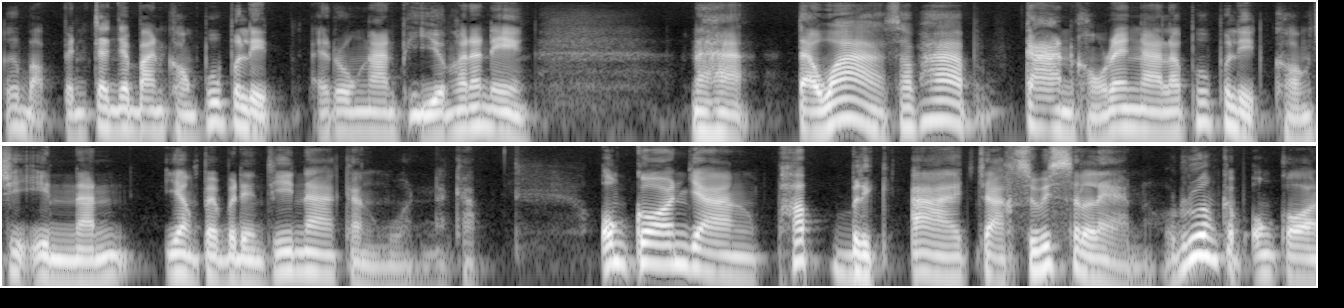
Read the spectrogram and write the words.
ก็แบบเป็นจรรยาบรรณของผู้ผลิตไอโรงงานผียงเขานั่นเองนะฮะแต่ว่าสภาพการของแรงงานและผู้ผลิตของชีอินนั้น ยังเป็นประเด็นที่น่ากังวลนะครับองค์กรอย่าง Public Eye จากสวิตเซอร์แลนด์ร่วมกับองค์กร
